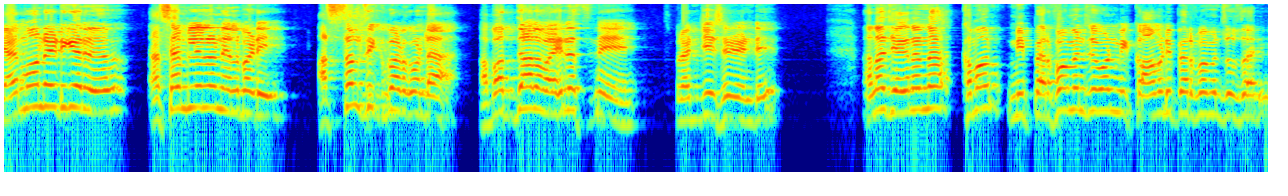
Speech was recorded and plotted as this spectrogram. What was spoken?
జగన్మోహన్ రెడ్డి గారు అసెంబ్లీలో నిలబడి అస్సలు సిగ్గుపడకుండా అబద్ధాల వైరస్ని స్ప్రెడ్ చేసాడండి అన్న జగనన్న కమాన్ మీ పెర్ఫార్మెన్స్ ఇవ్వండి మీ కామెడీ పెర్ఫార్మెన్స్ ఒకసారి.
